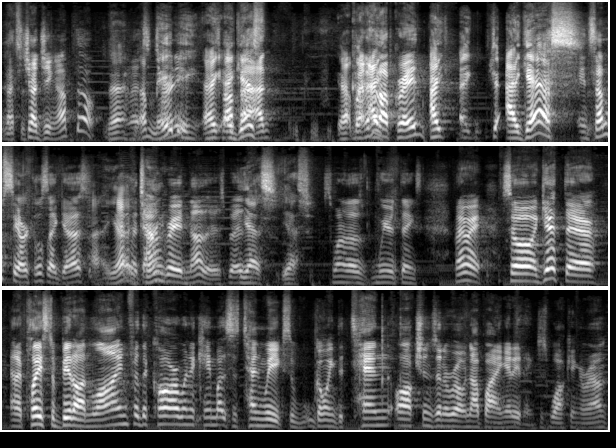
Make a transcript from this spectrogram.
That's That's- judging up though. Yeah, That's uh, maybe. I, I guess. bad. Yeah, but Kind of an I- upgrade. I, I, I guess. in some circles, I guess. Uh, yeah, Kind of a downgrade in others, but Yes, yes. It's one of those weird things. But anyway, so I get there and I placed a bid online for the car when it came out. This is 10 weeks of going to 10 auctions in a row, not buying anything, just walking around.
